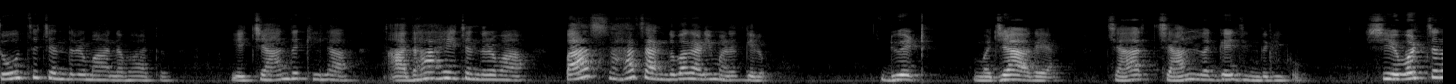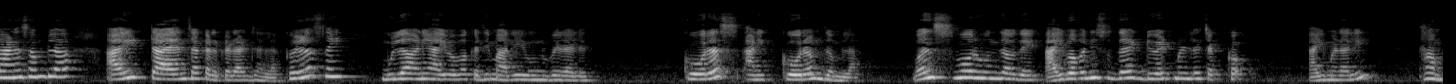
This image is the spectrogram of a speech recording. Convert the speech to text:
तोच चंद्रमा नभात. ये चांद खिला आधा आहे चंद्रमा. पाच सहा चांदोबा गाणी म्हणत गेलो. ड्युएट मजा आ गया. चार चांद लग गए जिंदगी को. शेवटचं गाणं संपलं. आई टाळ्यांचा कडकडाट झाला. कळलंच नाही. मुलं आणि आई बाबा कधी मागे येऊन उभे राहिलेत. कोरस आणि कोरम जमला. वन्स मोर होऊन जाऊ दे. आई बाबांनी सुद्धा एक ड्युएट म्हणलं चक्क. आई म्हणाली थांब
